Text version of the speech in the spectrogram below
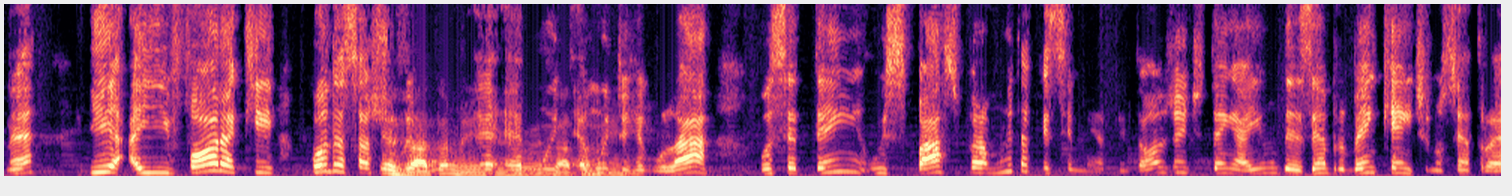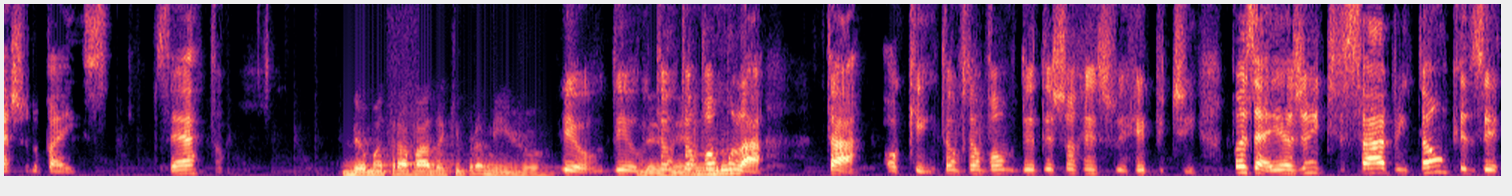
né? E, e fora que quando essa chuva exatamente, é, é, muito, é, muito, irregular, você tem o espaço para muito aquecimento. Então a gente tem aí um dezembro bem quente no centro-oeste do país, certo? Deu uma travada aqui para mim, Jô. Deu, deu. Dezembro... Então, então vamos lá. Tá, ok. Então, então vamos, deixa eu repetir. Pois é, e a gente sabe, então, quer dizer,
